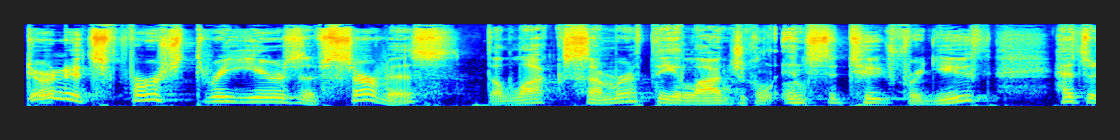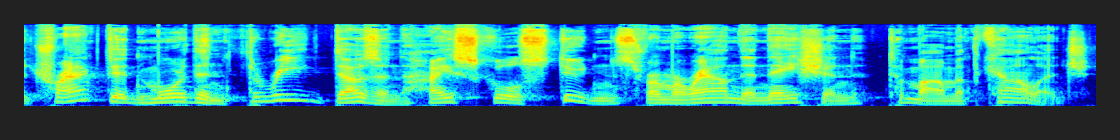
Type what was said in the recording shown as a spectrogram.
During its first three years of service, the Lux Summer Theological Institute for Youth has attracted more than three dozen high school students from around the nation to Monmouth College.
